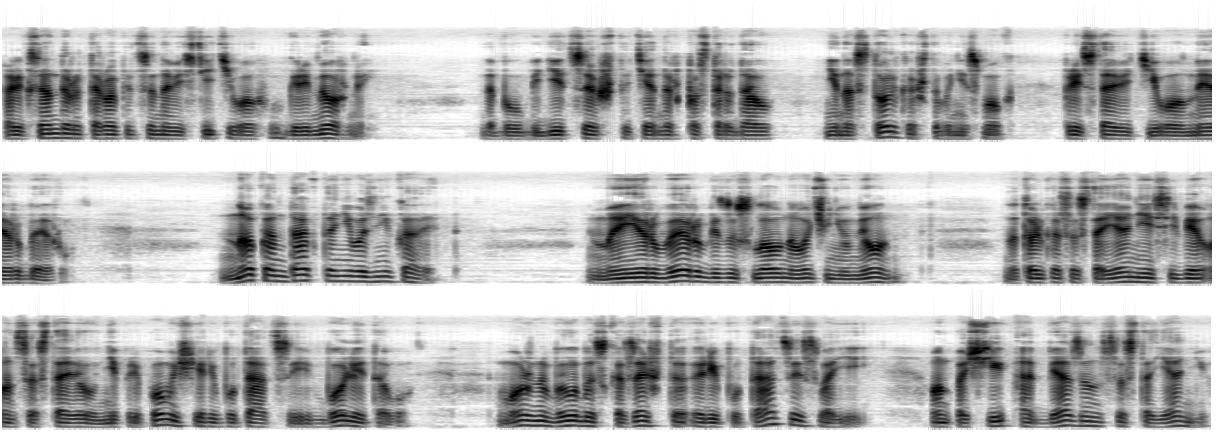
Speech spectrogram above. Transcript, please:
Александр торопится навестить его в гримерной, дабы убедиться, что тенор пострадал не настолько, чтобы не смог представить его Мейерберу. Но контакта не возникает. Мейербер, безусловно, очень умен, но только состояние себе он составил не при помощи репутации, более того, можно было бы сказать, что репутации своей он почти обязан состоянию.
